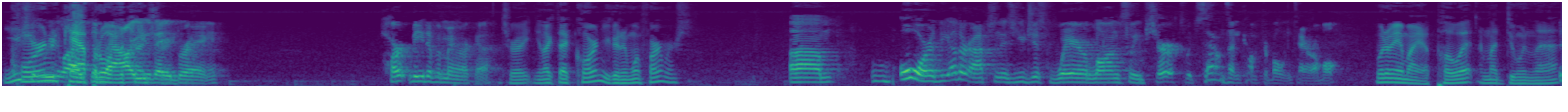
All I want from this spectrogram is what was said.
you Corn should realize capital the of the value they bring. Heartbeat of America. That's right. You like that corn? You're going to want farmers. Um, or the other option is you just wear long sleeve shirts, which sounds uncomfortable and terrible. What am I, a poet? I'm not doing that.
